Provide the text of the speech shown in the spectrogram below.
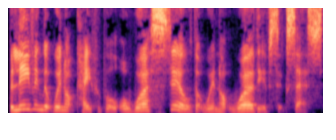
believing that we're not capable, or worse still, that we're not worthy of success.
